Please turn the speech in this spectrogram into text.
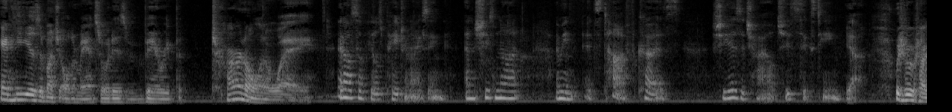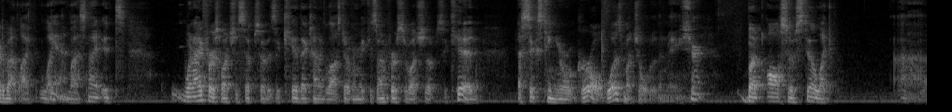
And he is a much older man, so it is very paternal in a way. It also feels patronizing, and she's not. I mean, it's tough because she is a child. She's sixteen. Yeah. Which we were talking about like like Yeah. last night. It's when I first watched this episode as a kid that kind of glossed over me because when I first watched it up as a kid, a 16 year old girl was much older than me. Sure. but also still like uh,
